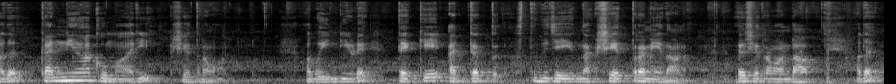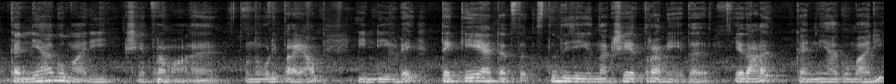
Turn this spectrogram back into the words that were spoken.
അത് കന്യാകുമാരി ക്ഷേത്രമാണ്. അപ്പോൾ ഇന്ത്യയുടെ തെക്കേ അറ്റത്ത് സ്ഥിതി ചെയ്യുന്ന ക്ഷേത്രം ഏതാണ്? ഏത് ക്ഷേത്രമാണ്ട? അത് കന്യാകുമാരി ക്ഷേത്രമാണ്. ഒന്നുകൂടി പറയാം. ഇന്ത്യയുടെ തെക്കേ അറ്റത്ത് സ്ഥിതി ചെയ്യുന്ന ക്ഷേത്രം ഏത്? ഏതാണ്? കന്യാകുമാരി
